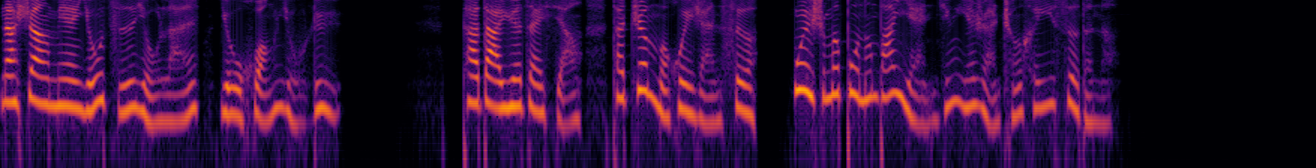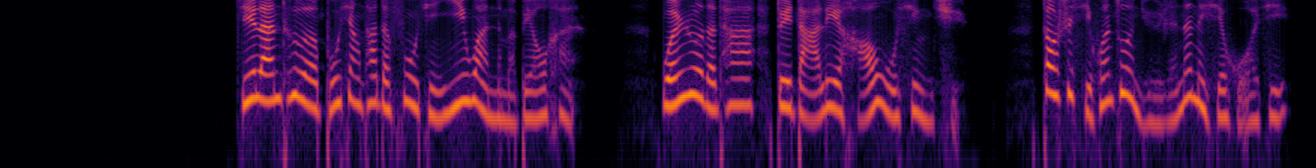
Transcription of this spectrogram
那上面有紫有蓝有黄有绿。他大约在想：他这么会染色，为什么不能把眼睛也染成黑色的呢？吉兰特不像他的父亲伊万那么彪悍，文弱的他对打猎毫无兴趣，倒是喜欢做女人的那些活计，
